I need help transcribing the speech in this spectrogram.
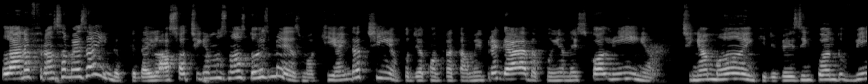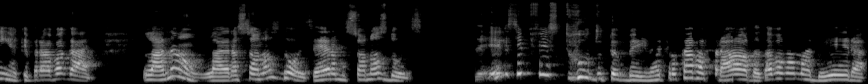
lá na França mais ainda, porque daí lá só tínhamos nós dois mesmo. Aqui ainda tinha, podia contratar uma empregada, punha na escolinha, tinha mãe que de vez em quando vinha, quebrava galho. Lá não, lá era só nós dois, éramos só nós dois. Ele sempre fez tudo também, né? Trocava fralda, dava mamadeira,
